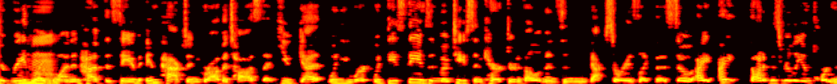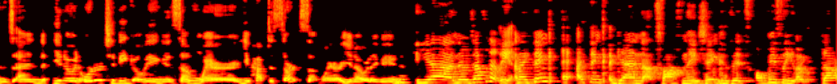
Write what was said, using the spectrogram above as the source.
to read mm-hmm. like one and have the same impact and gravitas that you get when you work with these themes and motifs and character developments and backstories like this. So I, I thought it was really important. And, you know, in order to be going somewhere, you have to start somewhere. You know what I mean? Yeah, no, definitely. And I think, I think again, that's fascinating because it's obviously like that,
